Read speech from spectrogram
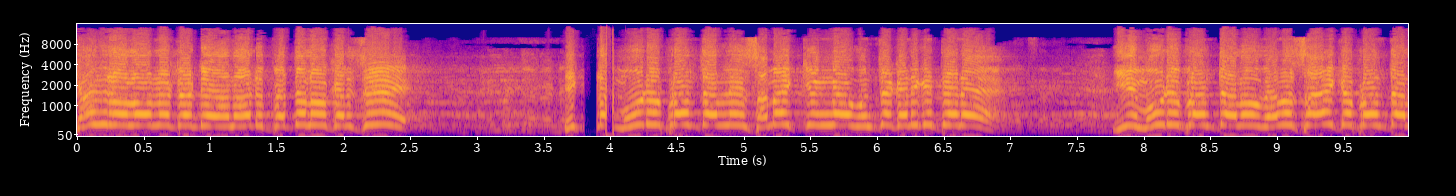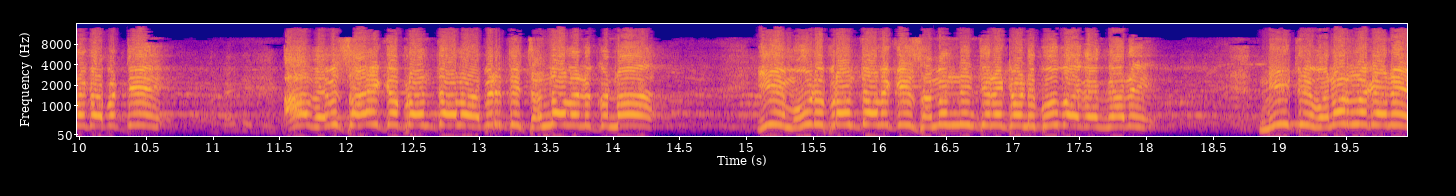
కేంద్రంలో ఉన్నటువంటి ఆనాడు పెద్దలు కలిసి ఇక్కడ మూడు ప్రాంతాలని సమైక్యంగా ఉంచగలిగితేనే ఈ మూడు ప్రాంతాలు వ్యవసాయక ప్రాంతాలు కాబట్టి ఆ వ్యవసాయక ప్రాంతాలు అభివృద్ధి చెందాలనుకున్నా ఈ మూడు ప్రాంతాలకి సంబంధించినటువంటి భూభాగం కానీ నీటి వనరులు కానీ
